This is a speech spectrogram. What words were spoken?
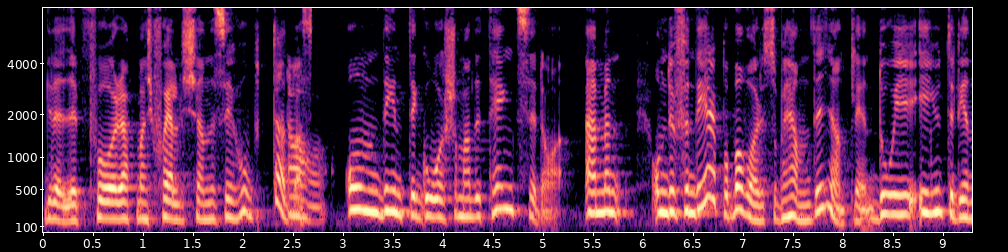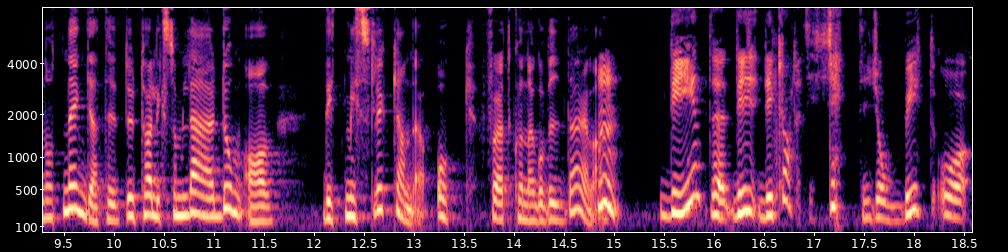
grejer för att man själv känner sig hotad. Ja. Om det inte går som man hade tänkt sig då. Äh, men om du funderar på vad var det som hände egentligen, då är, är ju inte det något negativt. Du tar liksom lärdom av ditt misslyckande och för att kunna gå vidare. Va? Mm. det är inte, det, det är klart att det är jättejobbigt att,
